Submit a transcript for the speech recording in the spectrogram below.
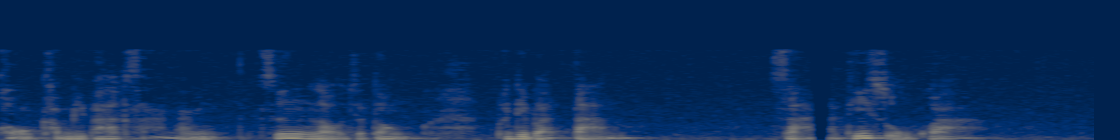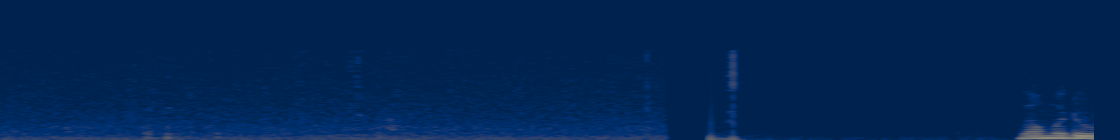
ของคำพิพากษานั้น ซึ่งเราจะต้องปฏิบัติตามศาลที่สูงกว่า เรามาดู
